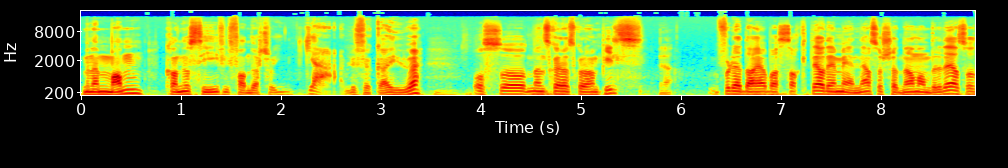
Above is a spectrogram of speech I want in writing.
Men en mann kan jo si 'fy faen, du er så jævlig fucka i huet'. Og så, men skal, skal du ha en pils? Ja. For da har jeg bare sagt det, og det mener jeg, og så skjønner han andre det. Og så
